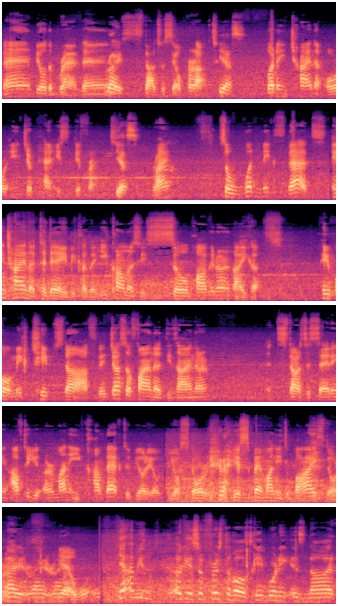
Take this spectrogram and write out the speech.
then build the brand, then Right. start to sell product. Yes. But in China or in Japan, it's different Yes. right? So what makes that in China today? Because the e-commerce is so popular, like uh, people make cheap stuff. They just find a designer, it starts selling. After you earn money, you come back to build your, your story. Right. You spend money to buy story. Right, right, right. Yeah. Yeah, I mean, okay, so first of all, skateboarding is not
